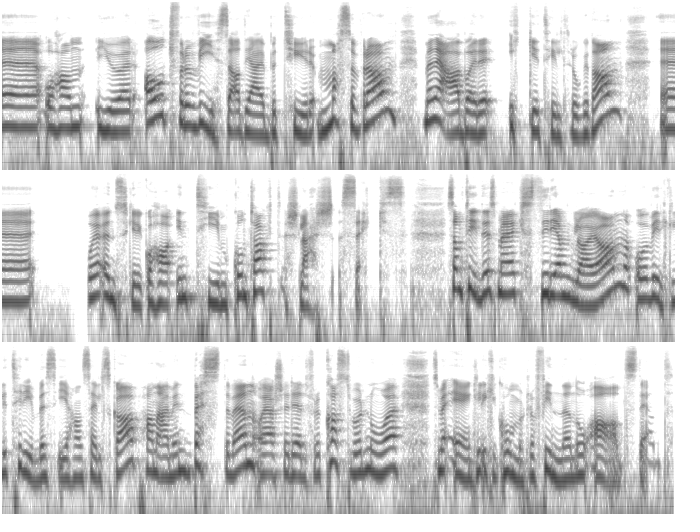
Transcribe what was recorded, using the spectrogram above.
eh, og han gjør alt for å vise at jeg betyr masse for han, men jeg er bare ikke tiltrukket av han. Eh, og jeg ønsker ikke å ha intim kontakt slash sex. Samtidig som jeg er ekstremt glad i han og virkelig trives i hans selskap. Han er min beste venn, og jeg er så redd for å kaste bort noe som jeg egentlig ikke kommer til å finne noe annet sted.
